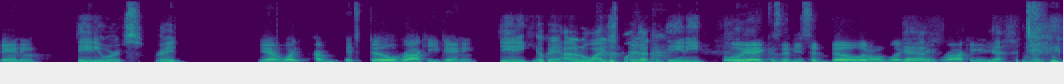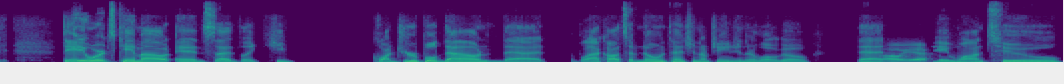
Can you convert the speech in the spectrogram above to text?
Danny. Danny Wirtz, right? Yeah. What? Um, it's Bill, Rocky, Danny. Danny. Okay, I don't know why I just blanked out to Danny. Oh, yeah. Because then you said Bill, and I was like, Yeah. Rocky? Yeah. Danny Wirtz came out and said like he quadrupled down that the Blackhawks have no intention of changing their logo, that Oh, yeah. they want to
